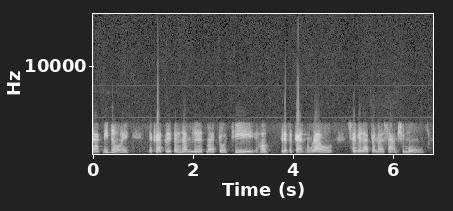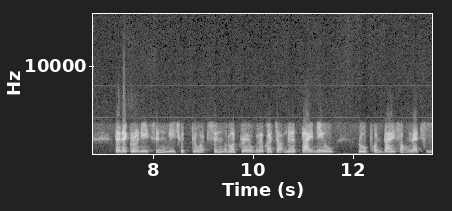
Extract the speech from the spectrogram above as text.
ยากนิดหน่อยนะครับ คือต้องนำเลือดมาตรวจที่ห้องปฏิบัติการของเราใช้เวลาประมาณสามชั่วโมง แต่ในกรณีซึ่งมีชุดตรวจซึ่งรวดเร็ว แล้วก็เจาะเลือดปลายนิ้ว รู้ผลได้สองนาที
